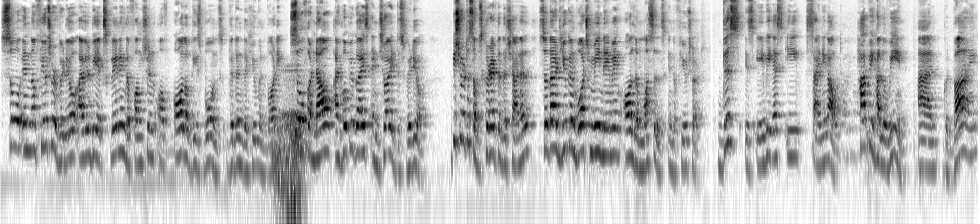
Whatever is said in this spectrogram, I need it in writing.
So in a future video, I will be explaining the function of all of these bones within the human body. So for now, I hope you guys enjoyed this video. Be sure to subscribe to the channel so that you can watch me naming all the muscles in the future. This is ABSE signing out. Happy Halloween and goodbye.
